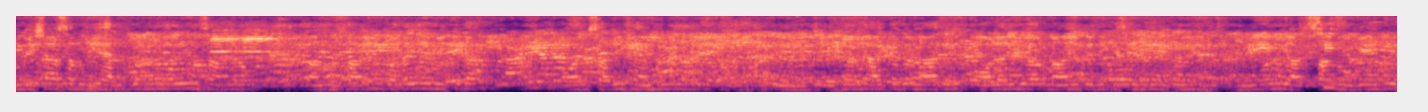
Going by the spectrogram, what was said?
ਹਮੇਸ਼ਾ ਸਭ ਦੀ ਹੈਲਪ ਕਰਨ ਵਾਲੇ ਇਨਸਾਨ ਹੋ। ਤੁਹਾਨੂੰ ਸਾਰਿਆਂ ਨੂੰ ਪਤਾ ਹੀ ਹੈ ਮਿੱਕ ਦਾ ਔਰ ਸਾਰੀ ਫੈਮਿਲੀ ਦਾ ਇਹਨਾਂ ਨੇ ਅੱਜ ਤੱਕ ਨਾ ਕਦੀ ਕਾਲ ਆਈ ਔਰ ਨਾ ਹੀ ਕਦੀ ਕਿਸੇ ਨੇ ਕੋਈ ਮੈਨੂੰ ਵੀ 8 ਸਾਲ ਹੋ ਗਏ ਜੀ।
